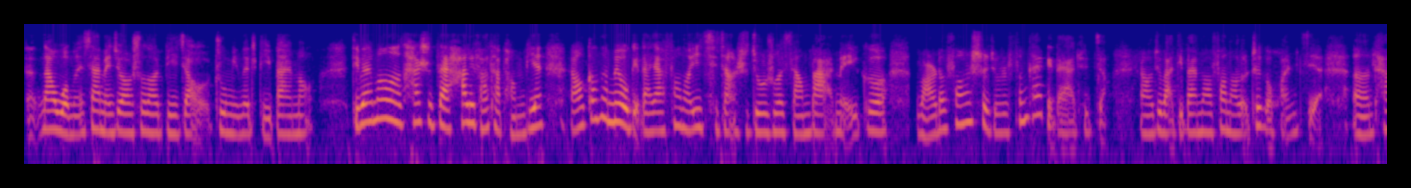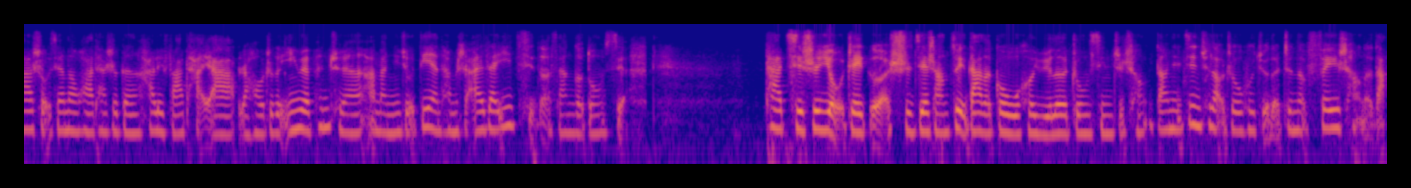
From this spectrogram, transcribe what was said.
呃，那我们下面就要说到比较著名的迪拜猫。迪拜猫呢，它是在哈利法塔旁边。然后刚才没有给大家放到一起讲，是就是说想把每一个玩的方式就是分开给大家去讲，然后就把迪拜猫放到了这个环节。嗯，它首先的话，它是跟哈利法塔呀，然后这个音乐喷泉、阿玛尼酒店，他们是挨在一起的三个东西。它其实有这个世界上最大的购物和娱乐中心之称。当你进去了之后，会觉得真的非常的大。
